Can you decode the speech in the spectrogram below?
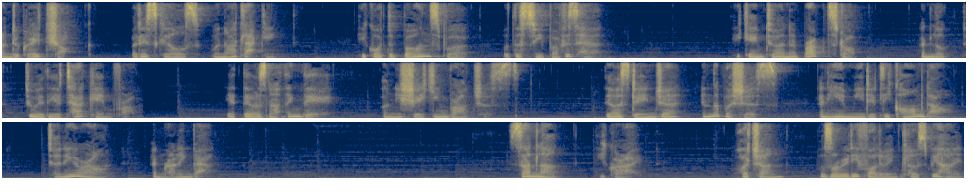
under great shock, but his skills were not lacking. He caught the bone spur with the sweep of his hand. He came to an abrupt stop and looked to where the attack came from. Yet there was nothing there, only shaking branches. There was danger in the bushes, and he immediately calmed down, turning around and running back. San Lang, he cried. Hua Cheng was already following close behind,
